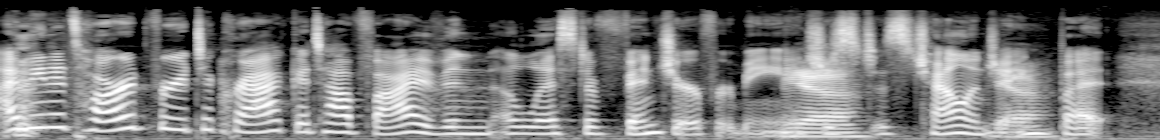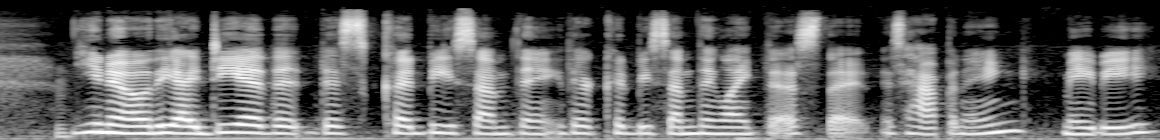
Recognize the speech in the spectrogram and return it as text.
I mean it's hard for it to crack a top five in a list of Fincher for me. It's yeah. just it's challenging. Yeah. But you know, the idea that this could be something there could be something like this that is happening, maybe,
